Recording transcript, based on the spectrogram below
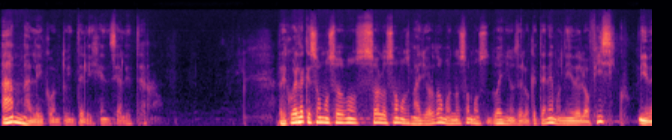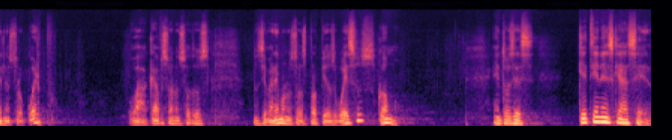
Ámale con tu inteligencia al Eterno. Recuerda que somos, somos, solo somos mayordomos, no somos dueños de lo que tenemos, ni de lo físico, ni de nuestro cuerpo. ¿O acaso nosotros nos llevaremos nuestros propios huesos? ¿Cómo? Entonces, ¿qué tienes que hacer?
